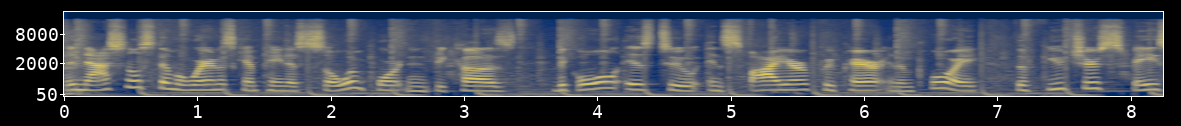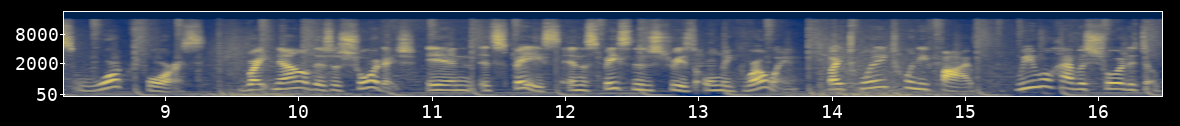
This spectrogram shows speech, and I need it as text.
The National STEM Awareness Campaign is so important because the goal is to inspire, prepare, and employ the future space workforce. Right now, there's a shortage in space, and the space industry is only growing. By 2025, we will have a shortage of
